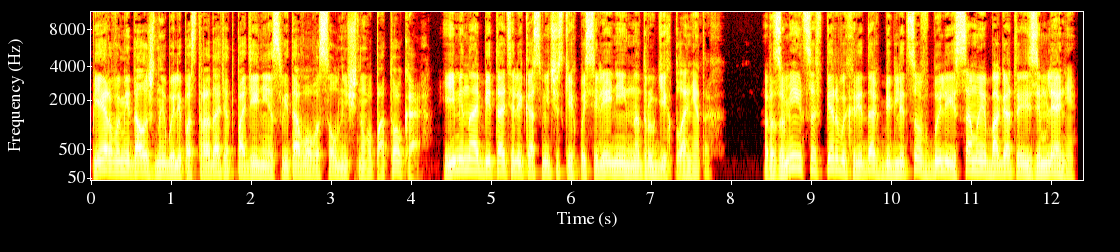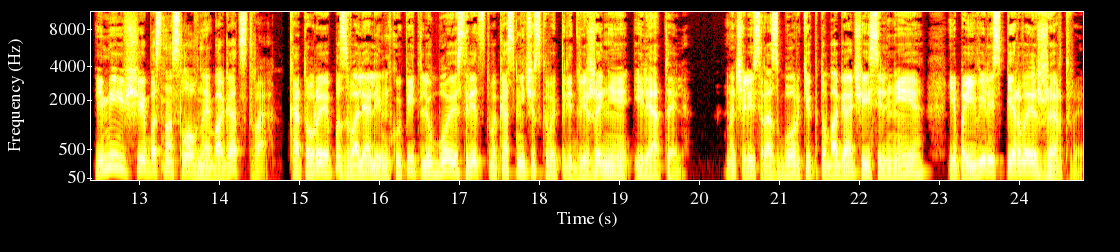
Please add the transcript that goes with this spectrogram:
Первыми должны были пострадать от падения светового солнечного потока именно обитатели космических поселений на других планетах. Разумеется, в первых рядах беглецов были и самые богатые земляне, имеющие баснословное богатство, которые позволяли им купить любое средство космического передвижения или отель. Начались разборки, кто богаче и сильнее, и появились первые жертвы.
